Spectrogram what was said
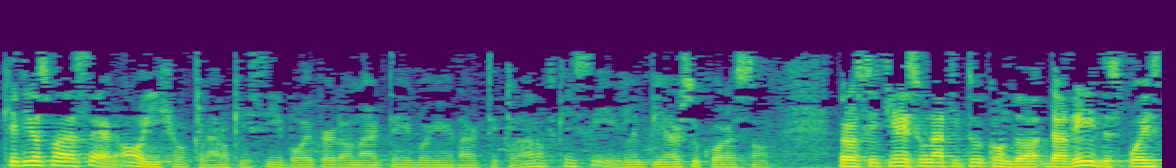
¿Qué Dios va a hacer? Oh, hijo, claro que sí, voy a perdonarte, voy a darte, claro que sí, limpiar su corazón. Pero si tienes una actitud con David después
